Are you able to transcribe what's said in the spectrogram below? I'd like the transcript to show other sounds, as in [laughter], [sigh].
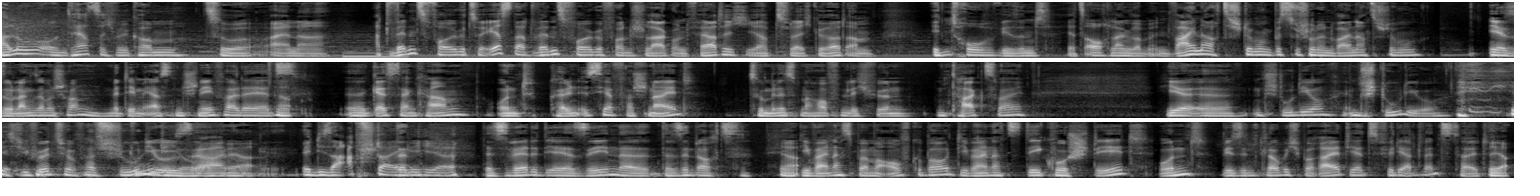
Hallo und herzlich willkommen zu einer Adventsfolge, zur ersten Adventsfolge von Schlag und Fertig. Ihr habt es vielleicht gehört am Intro. Wir sind jetzt auch langsam in Weihnachtsstimmung. Bist du schon in Weihnachtsstimmung? Ja, so langsam schon. Mit dem ersten Schneefall, der jetzt ja. äh, gestern kam. Und Köln ist ja verschneit. Zumindest mal hoffentlich für einen, einen Tag, zwei. Hier äh, im Studio, [laughs] im Studio. Ich würde schon fast [laughs] Studio, Studio sagen. Ja. In dieser Absteige das, hier. Das werdet ihr ja sehen. Da, da sind auch ja. die Weihnachtsbäume aufgebaut. Die Weihnachtsdeko steht. Und wir sind, glaube ich, bereit jetzt für die Adventszeit. Ja.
